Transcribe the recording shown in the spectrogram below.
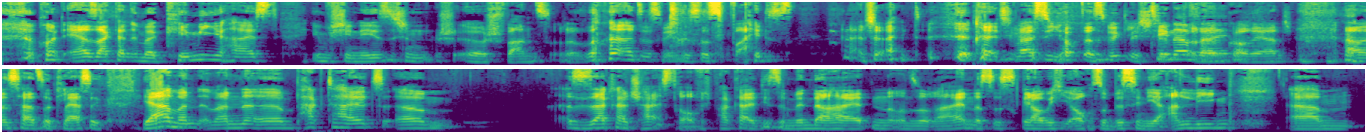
Und er sagt dann immer, Kimi heißt im chinesischen äh, Schwanz oder so. Deswegen ist das beides anscheinend. Ich weiß nicht, ob das wirklich stimmt Tina oder im Koreanisch. Aber es ist halt so Classic. Ja, man, man äh, packt halt, ähm, also sie sagt halt Scheiß drauf. Ich packe halt diese Minderheiten und so rein. Das ist, glaube ich, auch so ein bisschen ihr Anliegen. Ähm,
